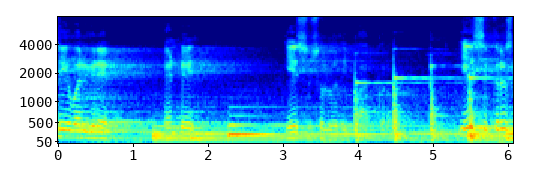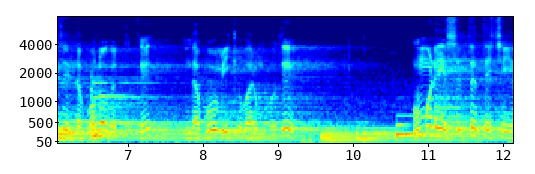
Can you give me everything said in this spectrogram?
செய்ய வருகிறேன் என்று இயேசு சொல்வதை பார்க்கிறோம். இயேசு கிறிஸ்து இந்த பூலோகத்துக்கு இந்த பூமிக்கு வரும்போது உம்முடைய சித்தத்தை செய்ய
